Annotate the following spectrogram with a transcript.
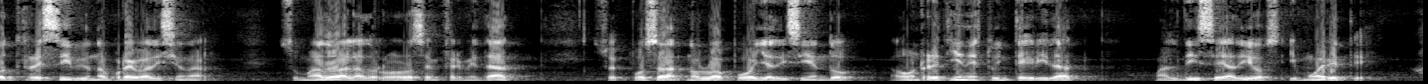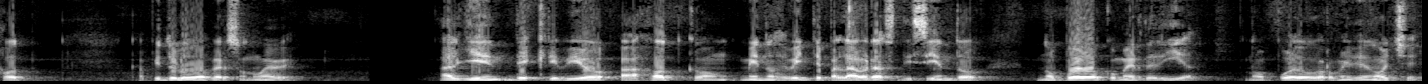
Job recibe una prueba adicional. Sumado a la dolorosa enfermedad, su esposa no lo apoya diciendo, ¿aún retienes tu integridad? Maldice a Dios y muérete. Job, capítulo 2, verso 9. Alguien describió a Job con menos de 20 palabras diciendo, no puedo comer de día, no puedo dormir de noche,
